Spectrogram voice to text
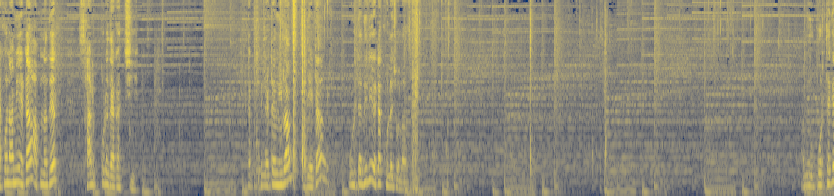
এখন আমি এটা আপনাদের সার্ভ করে দেখাচ্ছি। এটা প্লেটে নিলাম, দিয়ে এটা উল্টে দিলি, এটা খুলে চলে আসবে। আমি উপর থেকে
